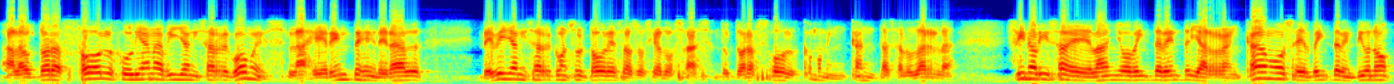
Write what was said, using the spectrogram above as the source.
a la doctora Sol Juliana Villamizarre Gómez, la gerente general de Villamizarre Consultores Asociados SAS. Doctora Sol, cómo me encanta saludarla. Finaliza el año 2020 y arrancamos el 2021,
